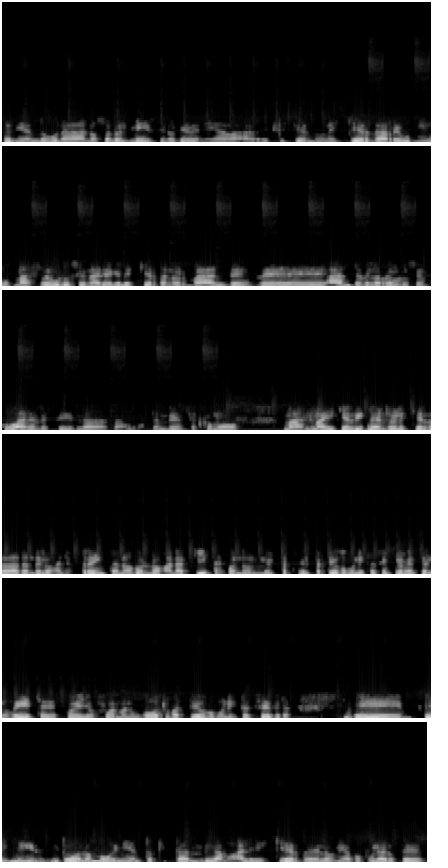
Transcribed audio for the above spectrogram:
teniendo una, no solo el MIR, sino que venía existiendo una izquierda más revolucionaria que la izquierda normal desde antes de la revolución cubana, es decir, las tendencias como más, más izquierdistas dentro de la izquierda datan de los años 30, ¿no? Con los anarquistas, cuando el, Partido Comunista simplemente los echa y después ellos forman un otro Partido Comunista, etcétera. Eh, el MIR y todos los movimientos que están, digamos, a la izquierda de la Unidad Popular, ustedes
